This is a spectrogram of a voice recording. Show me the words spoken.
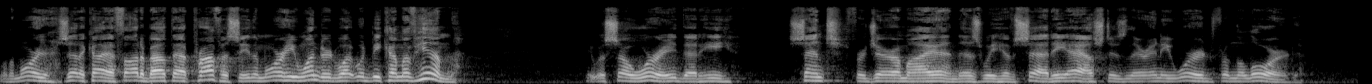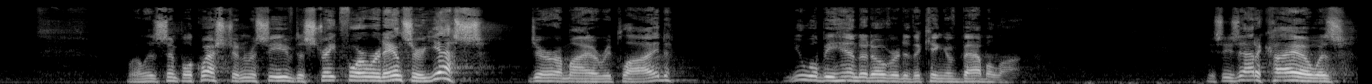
Well, the more Zedekiah thought about that prophecy, the more he wondered what would become of him. He was so worried that he sent for Jeremiah, and as we have said, he asked, Is there any word from the Lord? Well, his simple question received a straightforward answer. Yes, Jeremiah replied. You will be handed over to the king of Babylon. You see, Zedekiah was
